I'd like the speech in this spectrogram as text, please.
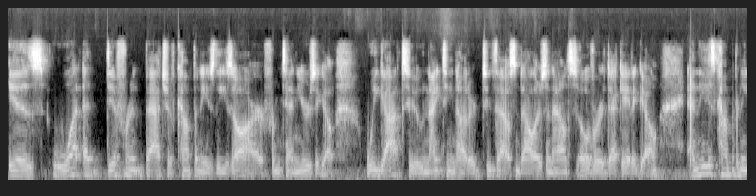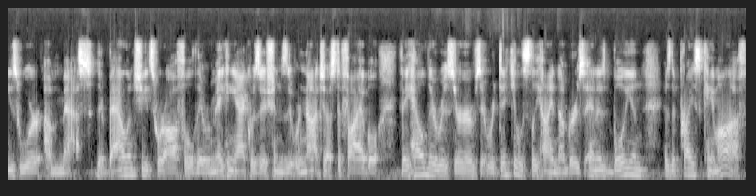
is what a different batch of companies these are from 10 years ago. We got to $1,900, $2,000 an ounce over a decade ago, and these companies were a mess. Their balance sheets were awful. They were making acquisitions that were not justifiable. They held their reserves at ridiculously high numbers, and as bullion, as the price came off,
